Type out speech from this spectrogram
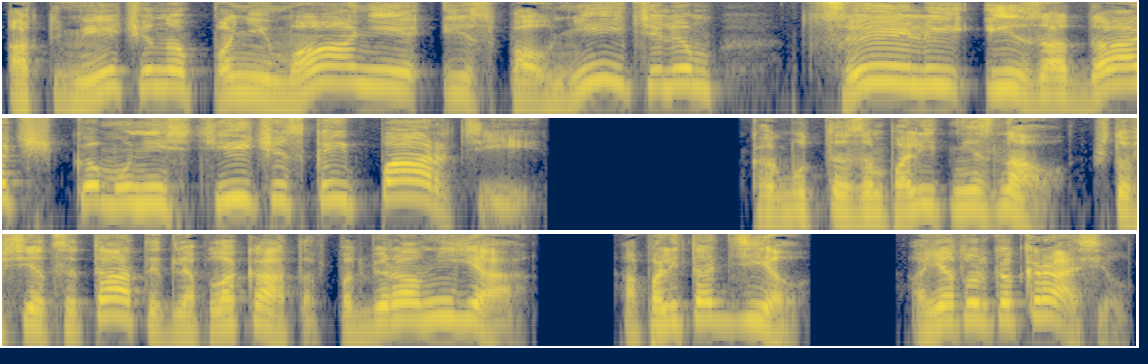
Отмечено понимание исполнителем целей и задач коммунистической партии. Как будто замполит не знал, что все цитаты для плакатов подбирал не я, а политотдел, а я только красил.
